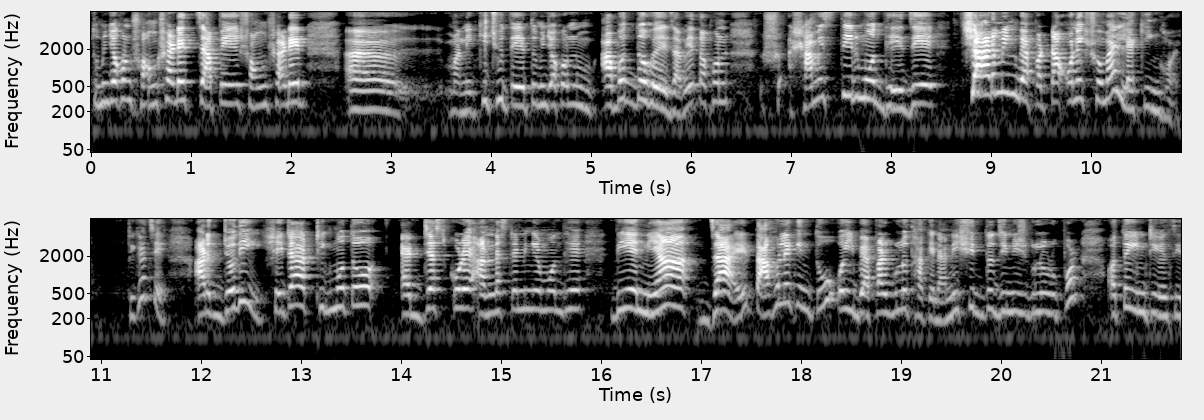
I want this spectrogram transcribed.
তুমি যখন সংসারের চাপে, সংসারের মানে কিছুতে তুমি যখন আবদ্ধ হয়ে যাবে, তখন স্বামী স্ত্রীর মধ্যে যে চার্মিং ব্যাপারটা অনেক সময় ল্যাকিং হয়, ঠিক আছে? আর যদি সেটা ঠিকমতো অ্যাডজাস্ট করে আন্ডারস্ট্যান্ডিংয়ের মধ্যে দিয়ে নেওয়া যায়, তাহলে কিন্তু ওই ব্যাপারগুলো থাকে না, নিষিদ্ধ জিনিসগুলোর উপর অত ইন্টিমেসি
